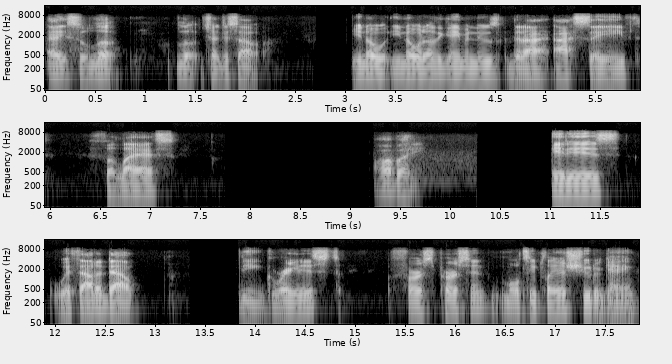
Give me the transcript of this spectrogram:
Hey, so look, look, check this out. You know, you know what other gaming news that I I saved for last? Oh, buddy. It is without a doubt the greatest first-person multiplayer shooter game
